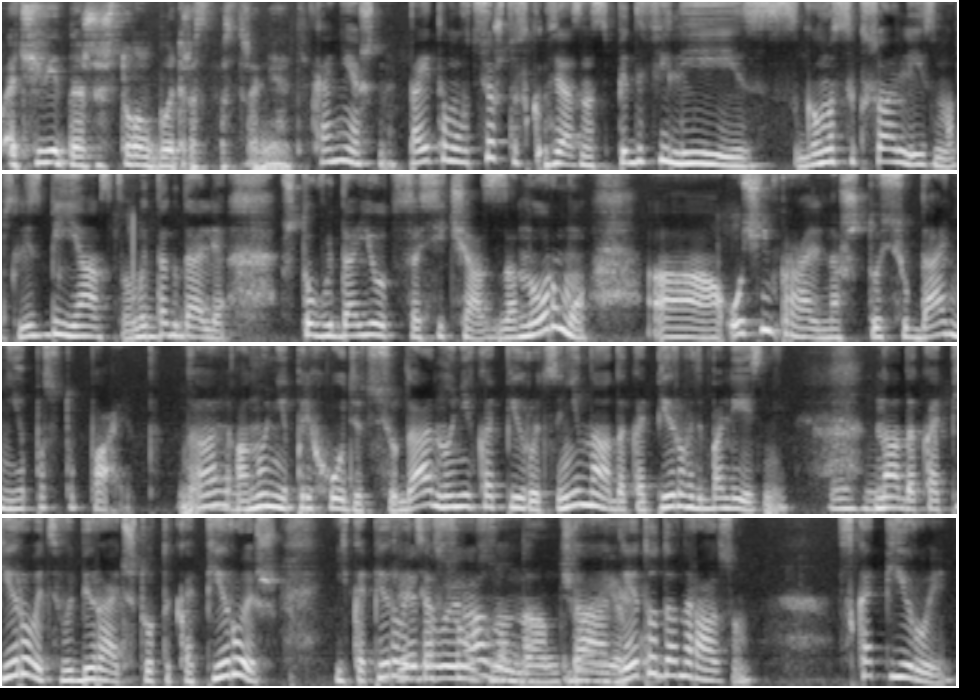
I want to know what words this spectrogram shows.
очевидно же, что он будет распространять. Конечно. Поэтому вот все, что связано с педофилией, с гомосексуализмом, с лесбиянством mm-hmm. и так далее, что выдается сейчас за норму, а, очень правильно, что сюда не поступает. Да? Mm-hmm. Оно не приходит сюда, оно не копируется. Не надо копировать болезни. Угу. Надо копировать, выбирать, что ты копируешь, и копировать для этого осознанно. И разум дан да, для этого дан разум. Скопируй,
